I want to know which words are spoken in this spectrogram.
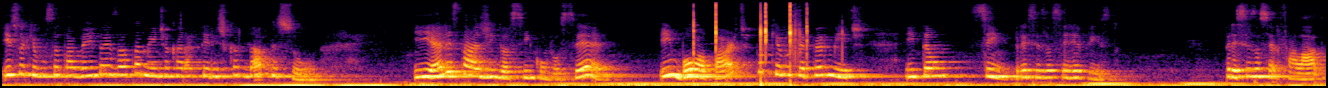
Isso que você está vendo é exatamente a característica da pessoa. E ela está agindo assim com você, em boa parte, porque você permite. Então, sim, precisa ser revisto. Precisa ser falado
